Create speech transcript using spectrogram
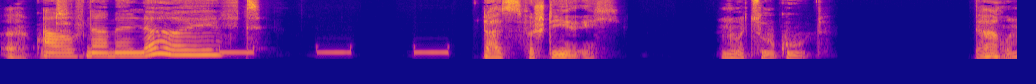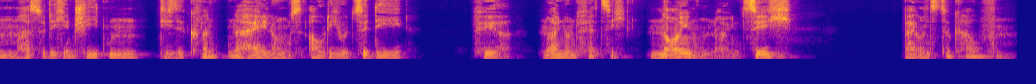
Ah, gut. Aufnahme läuft. Das verstehe ich. Nur zu gut. Darum hast du dich entschieden, diese Quantenheilungs-Audio-CD für 49,99 bei uns zu kaufen.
